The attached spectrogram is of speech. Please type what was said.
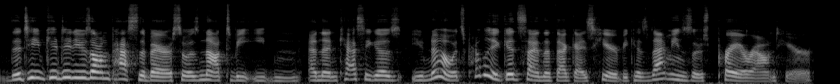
the team continues on past the bear so as not to be eaten. And then Cassie goes, You know, it's probably a good sign that that guy's here because that means there's prey around here.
